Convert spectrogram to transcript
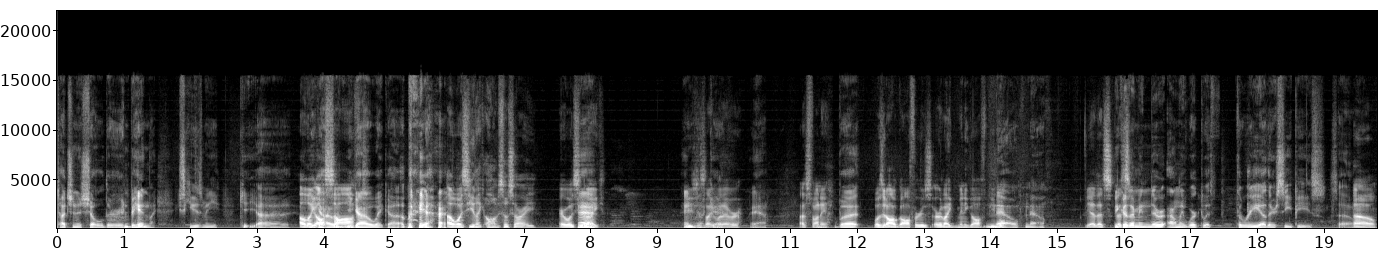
touching his shoulder and being like, "Excuse me." Uh, Oh, like you all gotta, soft. You gotta wake up. yeah. Oh, was he like, "Oh, I'm so sorry," or was he Yeah. like, he was just like, Okay. whatever? Yeah. That's funny. But Was it all golfers or like mini golf people? no, no. Yeah, that's Because that's, I mean, there I only worked with three other CPs, so oh.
